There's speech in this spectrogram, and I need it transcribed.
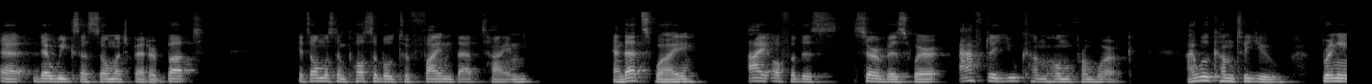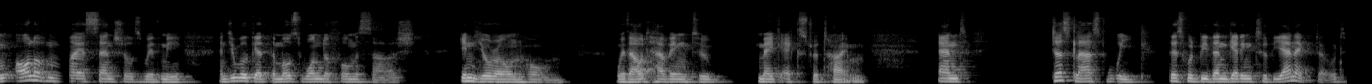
uh, their weeks are so much better. But it's almost impossible to find that time. And that's why I offer this service where after you come home from work, I will come to you, bringing all of my essentials with me, and you will get the most wonderful massage in your own home without having to make extra time. And just last week, this would be then getting to the anecdote.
